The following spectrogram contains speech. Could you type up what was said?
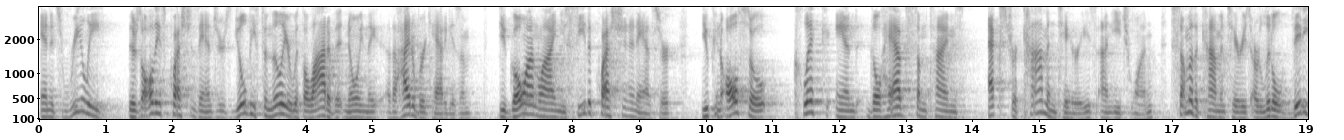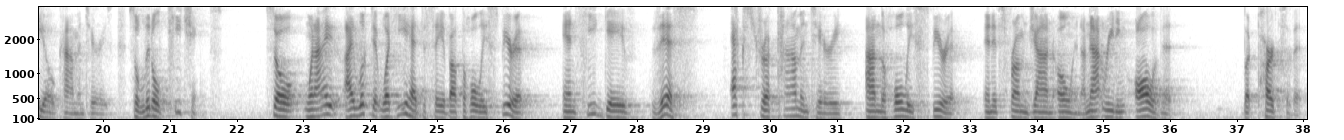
And it's really, there's all these questions, answers. You'll be familiar with a lot of it knowing the, the Heidelberg Catechism. If you go online, you see the question and answer. You can also click, and they'll have sometimes extra commentaries on each one. Some of the commentaries are little video commentaries, so little teachings. So when I, I looked at what he had to say about the Holy Spirit, and he gave this extra commentary on the Holy Spirit, and it's from John Owen. I'm not reading all of it, but parts of it.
